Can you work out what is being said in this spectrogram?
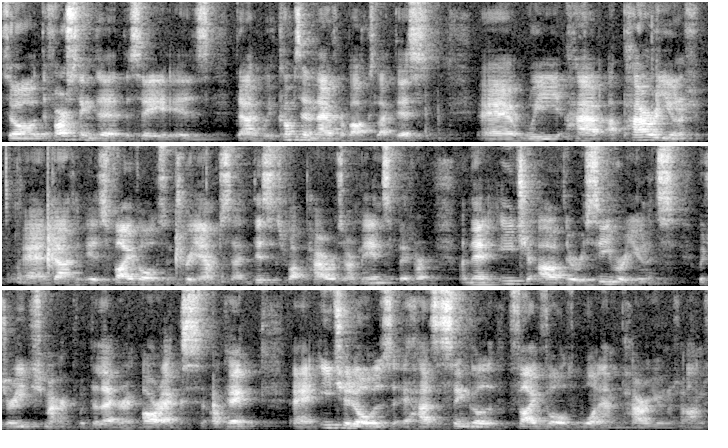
So the first thing to, to say is that it comes in an outer box like this. Uh, we have a power unit uh, that is 5 volts and 3 amps, and this is what powers our main splitter. And then each of the receiver units, which are each marked with the letter RX, okay, uh, each of those has a single 5 volt 1 amp power unit on it.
